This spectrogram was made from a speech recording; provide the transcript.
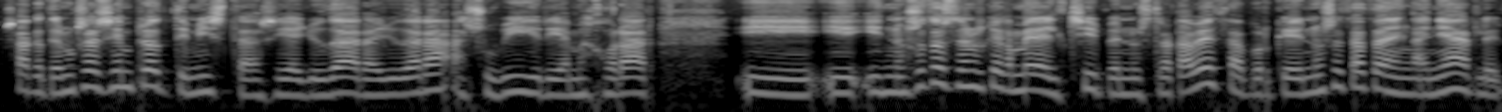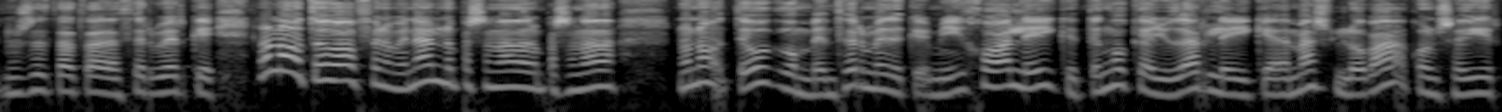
O sea, que tenemos que ser siempre optimistas y ayudar, ayudar a, subir y a mejorar. Y, nosotros tenemos que cambiar el chip en nuestra cabeza, porque no se trata de engañarles, no se trata de hacer ver que, no, no, todo va fenomenal, no pasa nada, no pasa nada. No, no, tengo que convencerme de que mi hijo vale y que tengo que ayudarle y que además lo va a conseguir.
